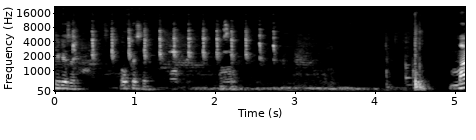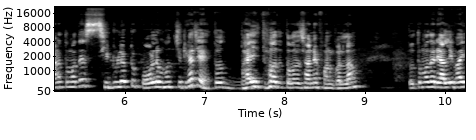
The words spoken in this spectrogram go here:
ঠিক আছে। ওকে স্যার মানে তোমাদের শিডিউলে একটু প্রবলেম হচ্ছে, ঠিক আছে? তো ভাই, তোমাদের তোমাদের সামনে ফোন করলাম। তো তোমাদের র্যালি ভাই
